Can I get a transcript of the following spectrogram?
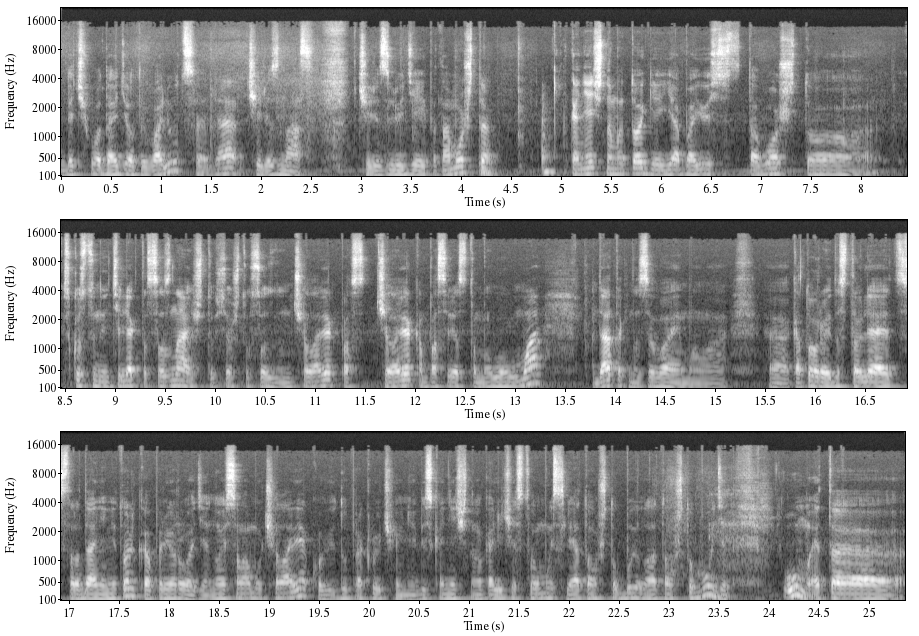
до чего дойдет эволюция, да, через нас, через людей, потому что в конечном итоге я боюсь того, что искусственный интеллект осознает, что все, что создано человек, пос- человеком посредством его ума, да, так называемого, э, который доставляет страдания не только природе, но и самому человеку ввиду прокручивания бесконечного количества мыслей о том, что было, о том, что будет. Ум — это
